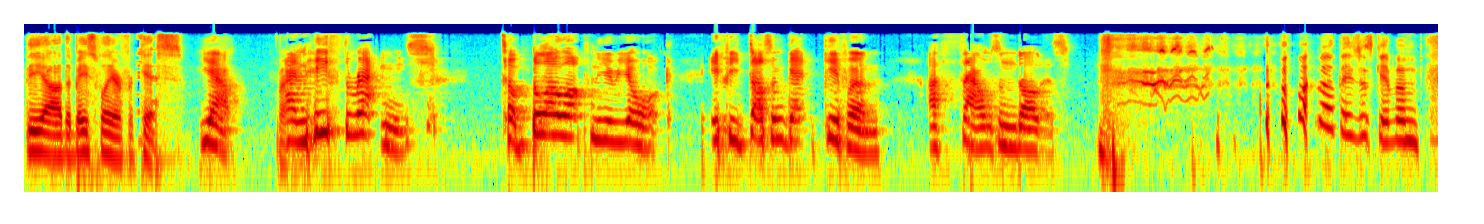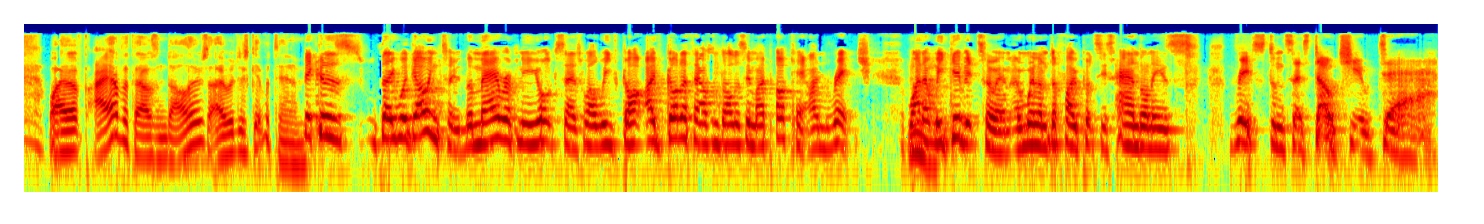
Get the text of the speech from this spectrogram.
The uh, the bass player for Kiss. Yeah, Right. and he threatens to blow up New York if he doesn't get given a thousand dollars. Why don't they just give him? Why don't I have a thousand dollars? I would just give it to him. Because they were going to. The mayor of New York says, "Well, we've got, I've got a thousand dollars in my pocket. I'm rich. Why don't we give it to him?" And Willem Dafoe puts his hand on his wrist and says, "Don't you dare!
